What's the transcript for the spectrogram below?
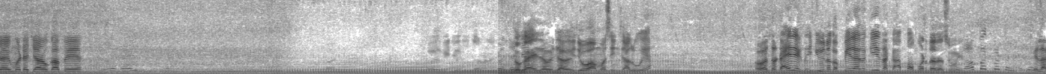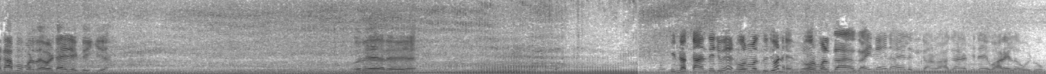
ગાય માટે ચારો કાપે. તો ગાય હવે જાવે જો આ મશીન ચાલુ હે હવે તો ડાયરેક્ટ થઈ ગયું નકર પેલા તો કેતા કાપવા પડતા હતા શું પેલા કાપવા પડતા હવે ડાયરેક્ટ થઈ ગયા. અરે અરે એમના કાન તે જો હે નોર્મલ તો જો ને નોર્મલ ગાય ને ને આયા લગી કાન આ ગાને થી વારેલા હોય ડોક.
